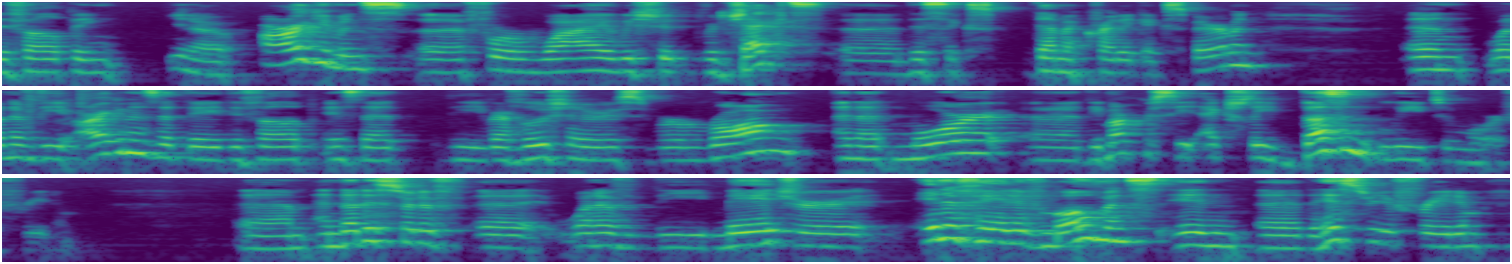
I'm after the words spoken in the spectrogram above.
developing, you know, arguments for why we should reject this ex- democratic experiment. And one of the arguments that they develop is that the revolutionaries were wrong and that more uh, democracy actually doesn't lead to more freedom. Um, and that is sort of uh, one of the major innovative moments in uh, the history of freedom.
